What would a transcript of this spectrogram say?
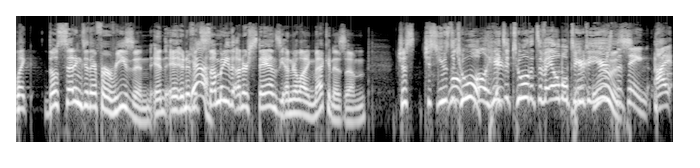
like those settings are there for a reason, and and if Yeah. it's somebody that understands the underlying mechanism, just just use the Well- tool. well, here- it's a tool that's available to Here- you to here's use. the thing. I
